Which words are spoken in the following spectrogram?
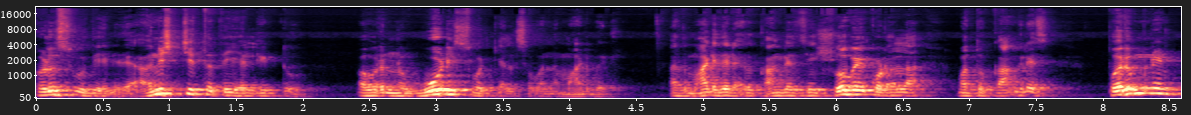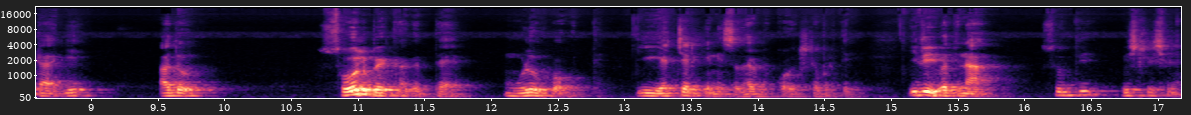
ಕಳಿಸುವುದೇನಿದೆ, ಅನಿಶ್ಚಿತತೆಯಲ್ಲಿಟ್ಟು ಅವರನ್ನು ಓಡಿಸುವ ಕೆಲಸವನ್ನು ಮಾಡಬೇಡಿ. ಅದು ಮಾಡಿದರೆ ಅದು ಕಾಂಗ್ರೆಸ್ಸಿಗೆ ಶೋಭೆ ಕೊಡಲ್ಲ ಮತ್ತು ಕಾಂಗ್ರೆಸ್ ಪರ್ಮನೆಂಟಾಗಿ ಅದು ಸೋಲಬೇಕಾಗುತ್ತೆ ಮುಳುಗು ಹೋಗುತ್ತೆ ಈ ಎಚ್ಚರಿಕೆ ಈ ಸಂದರ್ಭಕ್ಕೆ ಇಷ್ಟಪಡ್ತೀನಿ. ಇದು ಇವತ್ತಿನ ಸುದ್ದಿ ವಿಶ್ಲೇಷಣೆ.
